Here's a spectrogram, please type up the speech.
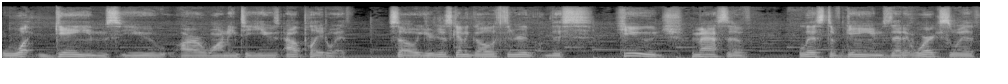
what games you are wanting to use outplayed with. So you're just going to go through this huge, massive list of games that it works with,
